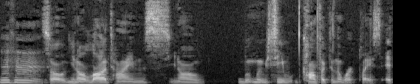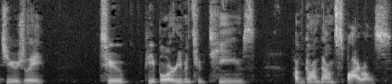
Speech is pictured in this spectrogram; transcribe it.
Mm-hmm. So, you know, a lot of times, you know, when we see conflict in the workplace, it's usually two people or even two teams have gone down spirals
